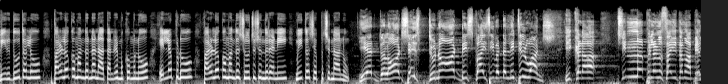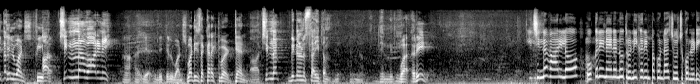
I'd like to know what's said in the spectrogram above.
వీరు దూతలు పరలోకమందున్న నా తండ్రి ముఖమును ఎల్లప్పుడూ పరలోకమందు చూచుచుందురని మీతో చెప్పుచున్నాను Here the Lord says, Do not despise even the little ones. ఇక్కడ చిన్న పిల్లలు సైతం చిన్న వారిని. చిన్న బిడ్డలను సైతం. ఈ చిన్న వారిలో ఒకరినైనను తృణీకరింపకుండా చూచుకొనుడి.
